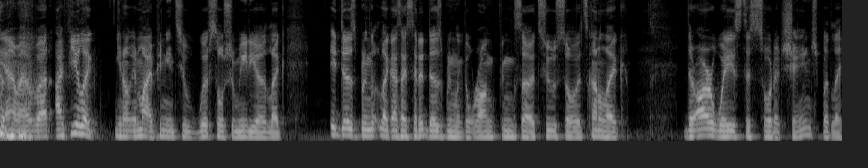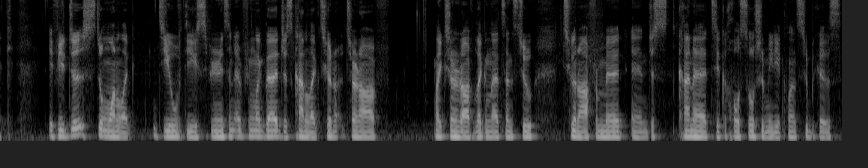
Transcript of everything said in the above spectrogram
yeah, man. But I feel like you know, in my opinion, too, with social media, like it does bring, like as I said, it does bring like the wrong things uh, too. So it's kind of like there are ways to sort of change, but like if you just still want to like deal with the experience and everything like that, just kind of like turn turn off, like turn it off, like in that sense too, tune off from it, and just kind of take a whole social media cleanse too, because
